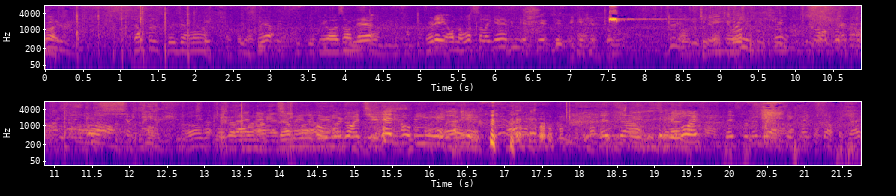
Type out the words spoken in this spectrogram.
Right. Jumpers, where's our line? Yeah. You guys on there? Ready? On the whistle again? Oh. We're going to Let's, boys, let's remember our technique stuff, okay?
